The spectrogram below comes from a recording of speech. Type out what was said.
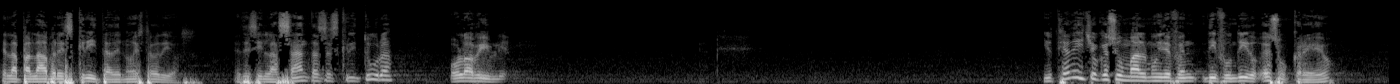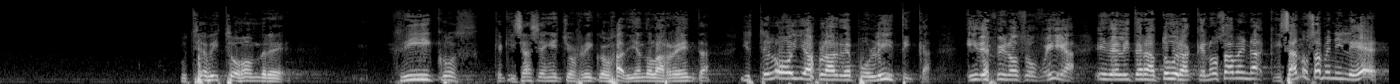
de la palabra escrita de nuestro Dios, es decir, las Santas Escrituras o la Biblia. Y usted ha dicho que es un mal muy difundido, eso creo. Usted ha visto hombres ricos que quizás se han hecho ricos evadiendo la renta y usted lo oye hablar de política y de filosofía y de literatura que no saben, quizás no saben ni leer.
